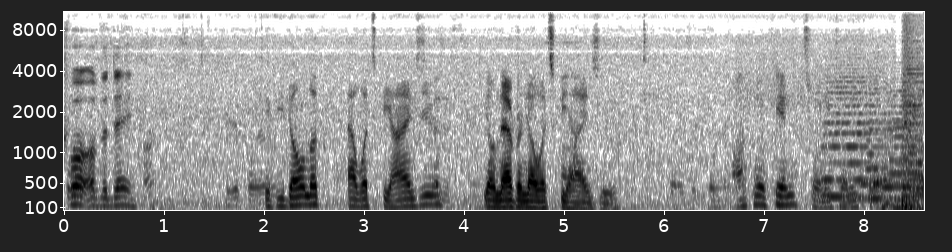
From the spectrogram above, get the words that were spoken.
Quote of the day. If you don't look at what's behind you, you'll never know what's behind you. Aqua Kim 2024.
